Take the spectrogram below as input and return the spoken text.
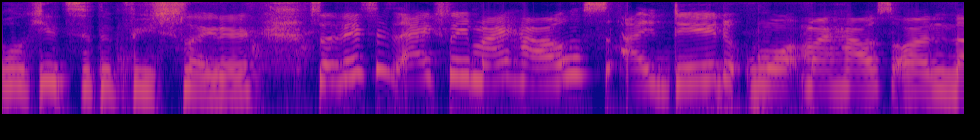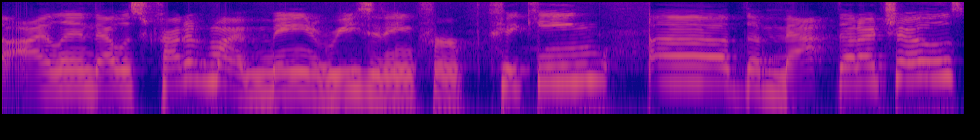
we'll get to the beach later. So this is actually my house. I did want my house on the island. That was kind of my main reasoning for picking uh the map that i chose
